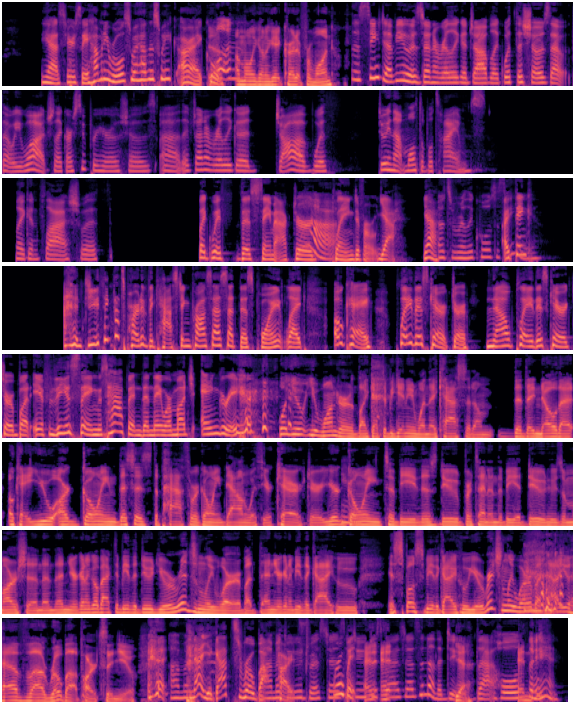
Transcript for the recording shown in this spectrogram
Yeah, seriously. How many rules do I have this week? All right, cool. Yeah, I'm only going to get credit for one. The CW has done a really good job, like with the shows that that we watch, like our superhero shows. Uh, they've done a really good job with doing that multiple times, like in Flash with. like with the same actor Yeah. playing different. Yeah, yeah. That's really cool to see. I think. Do you think that's part of the casting process at this point? Like, okay, play this character. Now play this character, but if these things happened and they were much angrier. well, you you wonder like at the beginning when they casted him, did they know that okay, you are going this is the path we're going down with your character. You're Yeah. going to be this dude pretending to be a dude who's a Martian and then you're going to go back to be the dude you originally were, but then you're going to be the guy who is supposed to be the guy who you originally were, but now you have uh, robot parts in you. I'm a, now you got robot I'm a parts. dude dressed as Robot. a dude And- and- disguised as another dude. Yeah. That whole And- thing.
